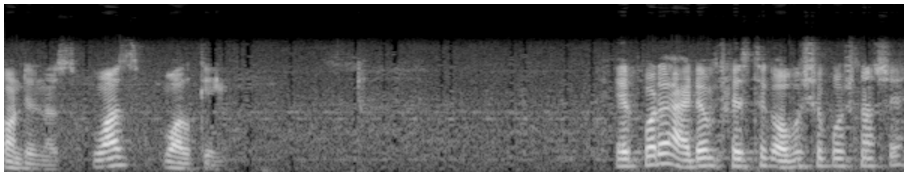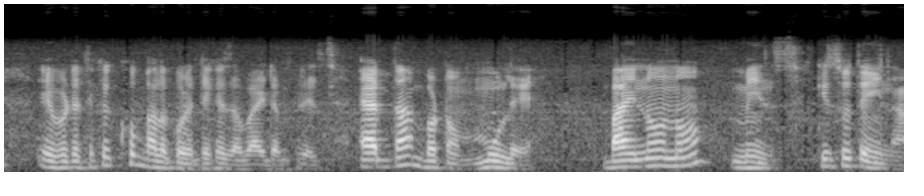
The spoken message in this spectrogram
কন্টিনিউয়াস ওয়াজ ওয়ার্কিং এরপরে আইটেম ফ্রেজ থেকে অবশ্যই প্রশ্ন আসে। বইটা থেকে খুব ভালো করে দেখে যাব item phrase at the bottom মূলে। বাই নো নো মিন্স কিছুতেই না।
